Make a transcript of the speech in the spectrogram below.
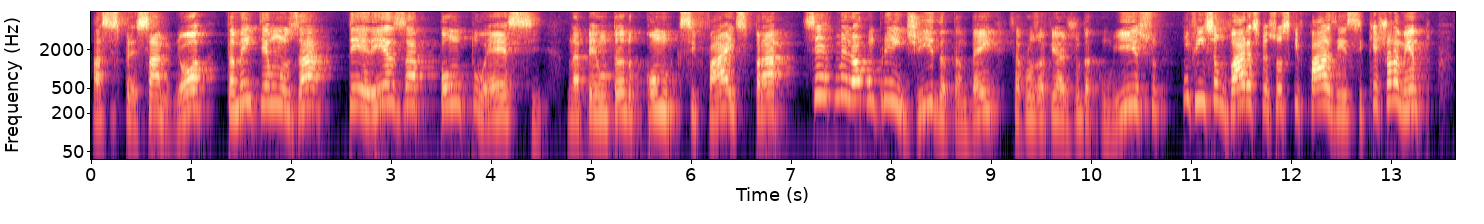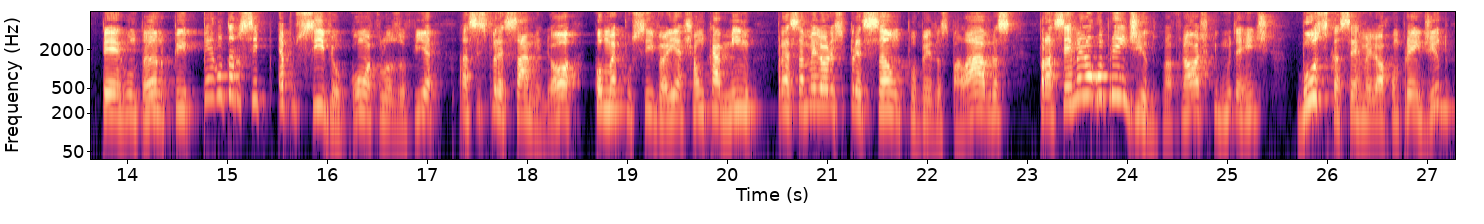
a se expressar melhor. Também temos a Teresa.s, né, perguntando como se faz para ser melhor compreendida também, se a filosofia ajuda com isso. Enfim, são várias pessoas que fazem esse questionamento, perguntando, perguntando se é possível com a filosofia a se expressar melhor, como é possível aí achar um caminho para essa melhor expressão por meio das palavras, para ser melhor compreendido. Afinal, acho que muita gente busca ser melhor compreendido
